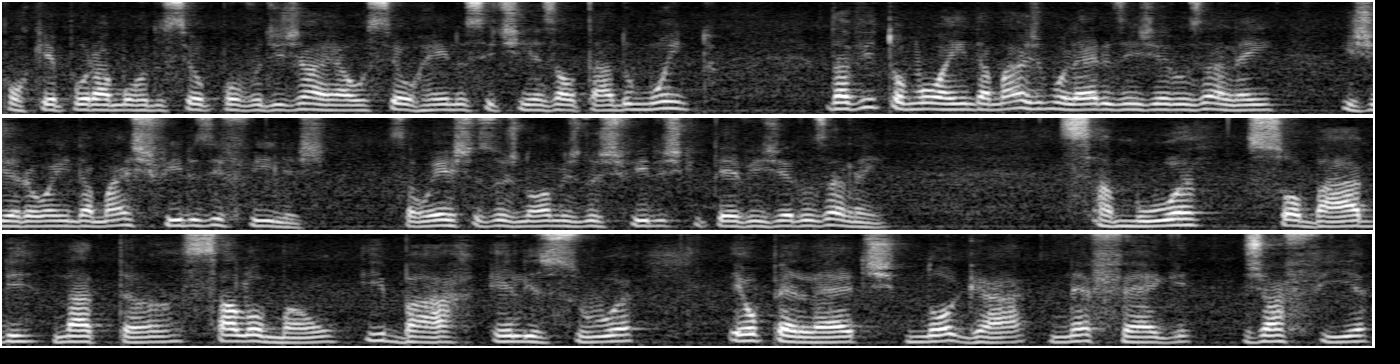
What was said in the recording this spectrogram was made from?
porque por amor do seu povo de Israel o seu reino se tinha exaltado muito. Davi tomou ainda mais mulheres em Jerusalém e gerou ainda mais filhos e filhas. São estes os nomes dos filhos que teve em Jerusalém: Samua, Sobabe, Natã, Salomão, Ibar, Elisua, Eupelete, Nogá, Nefeg, Jafia,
